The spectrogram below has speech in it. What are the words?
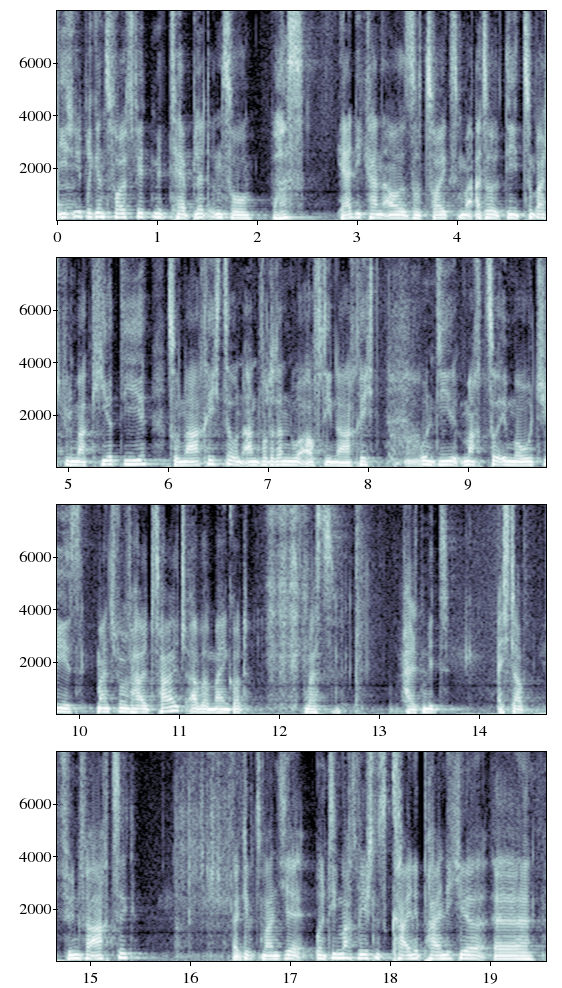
Die ist übrigens voll fit mit Tablet und so. Was? Ja, die kann auch so Zeugs machen. Also die zum Beispiel markiert die so Nachrichten und antwortet dann nur auf die Nachricht. Und die macht so Emojis. Manchmal halt falsch, aber mein Gott. Was halt mit, ich glaube, 85. Da gibt es manche. Und die macht wenigstens keine peinliche äh,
